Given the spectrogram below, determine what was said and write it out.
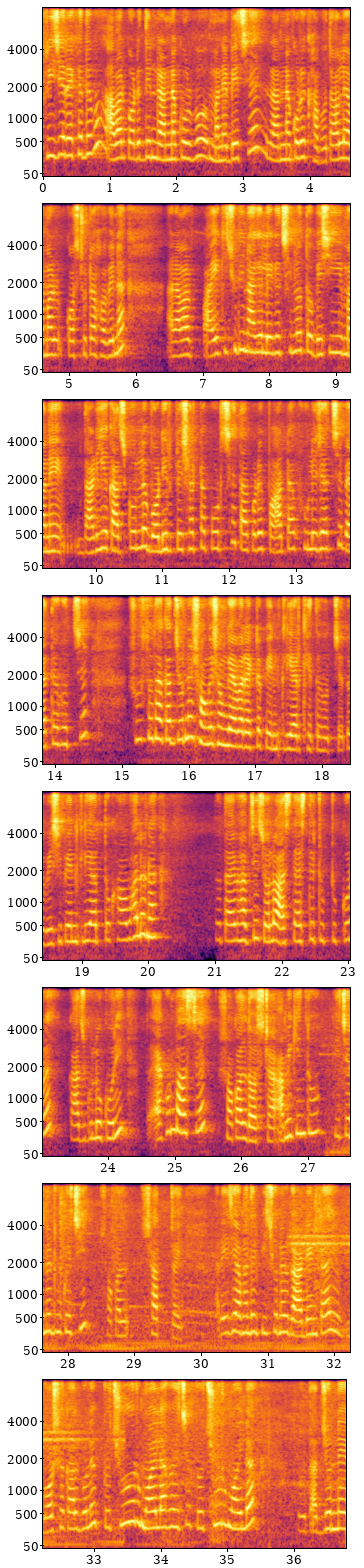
ফ্রিজে রেখে দেবো। আবার পরের দিন রান্না করব মানে বেছে রান্না করে খাব। তাহলে আমার কষ্টটা হবে না। আর আমার পায়ে কিছুদিন আগে লেগেছিল, তো বেশি মানে দাঁড়িয়ে কাজ করলে বডির প্রেশারটা পড়ছে। তারপরে পাটা ফুলে যাচ্ছে, ব্যথা হচ্ছে। সুস্থ থাকার জন্য সঙ্গে সঙ্গে আবার একটা পেন ক্লিয়ার খেতে হচ্ছে। তো বেশি পেন ক্লিয়ার তো খাওয়া ভালো না। তো তাই ভাবছি চলো আস্তে আস্তে টুকটুক করে কাজগুলো করি। তো এখন বাজছে সকাল দশটা। আমি কিন্তু কিচেনে ঢুকেছি সকাল সাতটায়। আর এই যে আমাদের পিছনের গার্ডেনটায় বর্ষাকাল বলে প্রচুর ময়লা হয়েছে, প্রচুর ময়লা। তো তার জন্যে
